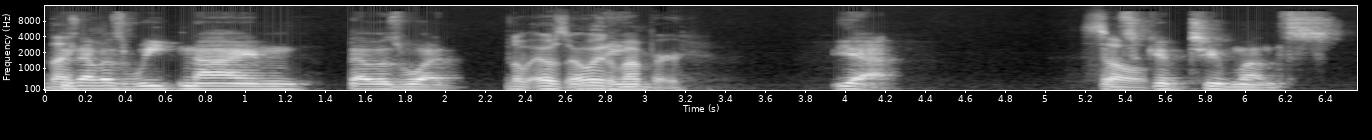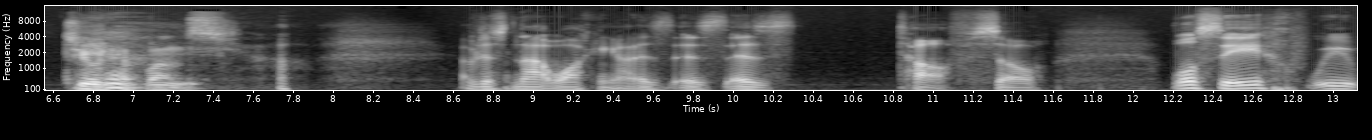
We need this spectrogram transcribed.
Like, because that was week nine. That was what? no, it was early November. Yeah, So that's good. Two months, two and a half months. of just not walking on is is is tough. So we'll see. We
